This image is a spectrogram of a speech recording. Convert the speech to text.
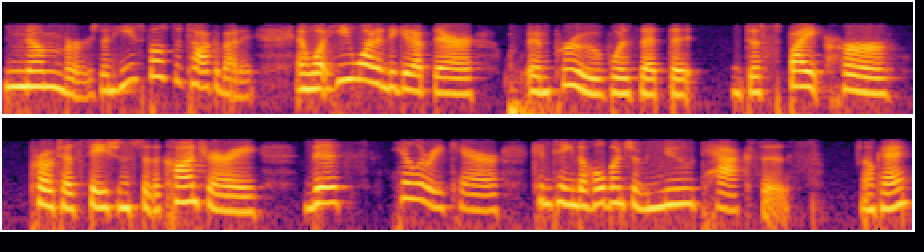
numbers." And he's supposed to talk about it. And what he wanted to get up there and prove was that the despite her protestations to the contrary, this Hillary Care contained a whole bunch of new taxes. Okay?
